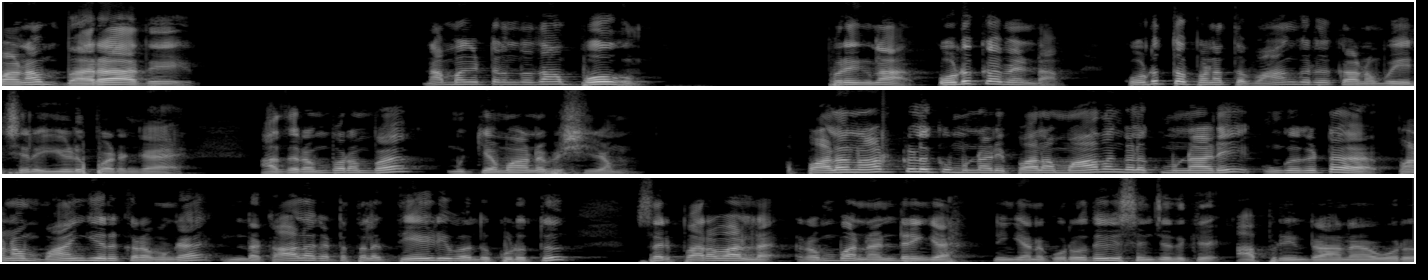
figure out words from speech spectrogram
பணம் வராது. நம்மகிட்ட இருந்து தான் போகும். புரியுங்களா கொடுக்க வேண்டாம். கொடுத்த பணத்தை வாங்குறதுக்கான முயற்சியில் ஈடுபடுங்க. அது ரொம்ப ரொம்ப முக்கியமான விஷயம். பல நாட்களுக்கு முன்னாடி, பல மாதங்களுக்கு முன்னாடி உங்ககிட்ட பணம் வாங்கியிருக்கிறவங்க, இந்த காலகட்டத்தில் தேடி வந்து கொடுத்து "சரி பரவாயில்ல ரொம்ப நன்றிங்க. நீங்கள் எனக்கு ஒரு உதவி செஞ்சதுக்கு." அப்படின்றான ஒரு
